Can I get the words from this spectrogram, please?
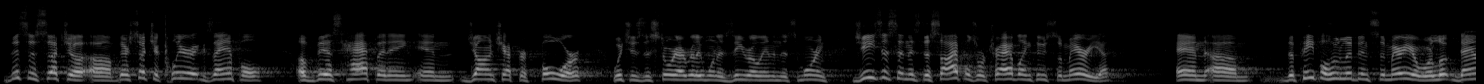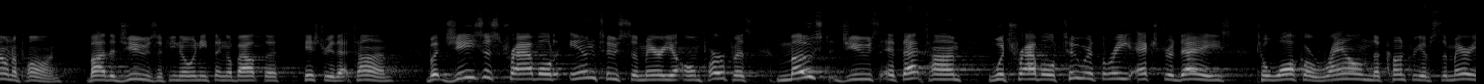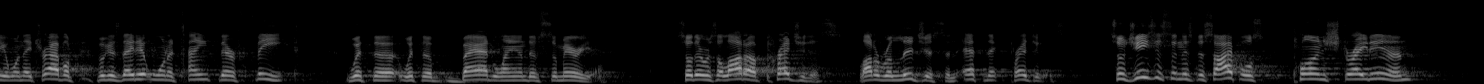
This is such a, uh, there's such a clear example of this happening in John chapter 4, which is the story I really want to zero in, in this morning. Jesus and his disciples were traveling through Samaria, and um, the people who lived in Samaria were looked down upon by the Jews, if you know anything about the history of that time. But Jesus traveled into Samaria on purpose. Most Jews at that time would travel two or three extra days to walk around the country of Samaria when they traveled because they didn't want to taint their feet with the, with the bad land of Samaria. So there was a lot of prejudice, a lot of religious and ethnic prejudice. So Jesus and his disciples plunged straight in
